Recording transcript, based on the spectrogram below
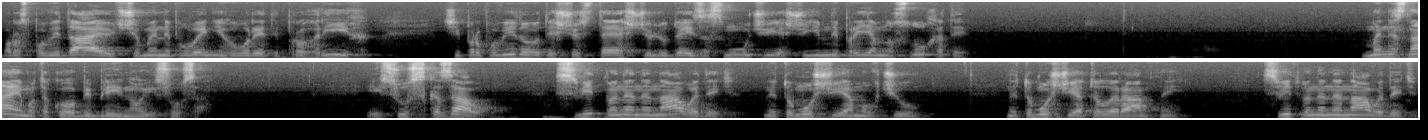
розповідають, що ми не повинні говорити про гріх чи проповідувати щось те, що людей засмучує, що їм неприємно слухати, Ми не знаємо такого біблійного Ісуса. Ісус сказав: світ мене ненавидить не тому, що я мовчу, не тому, що я толерантний. Світ мене ненавидить,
